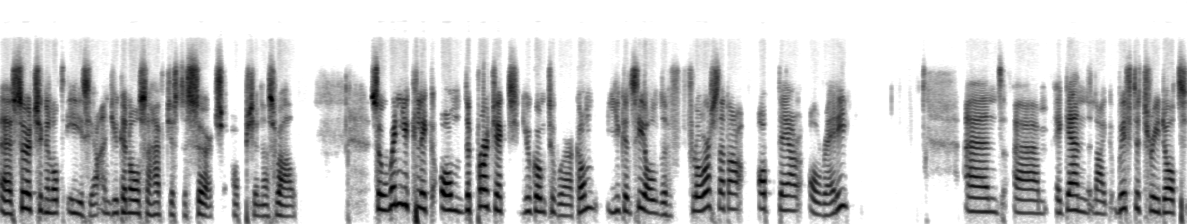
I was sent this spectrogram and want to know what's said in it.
uh, searching a lot easier. And you can also have just a search option as well. So when you click on the project you're going to work on, you can see all the floors that are up there already. And um, again, like with the three dots,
